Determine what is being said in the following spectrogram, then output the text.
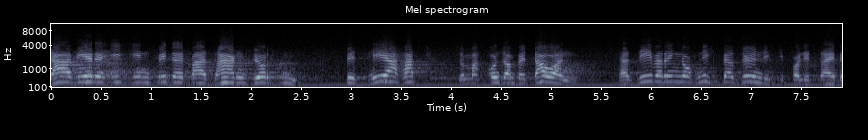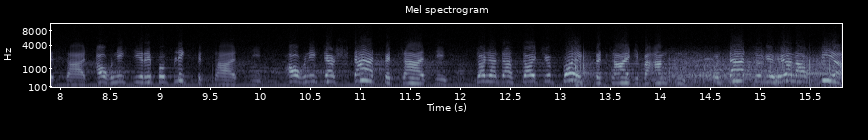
Da werde ich Ihnen bitte mal sagen dürfen, bisher hat zu unserem Bedauern Herr Severing noch nicht persönlich die Polizei bezahlt, auch nicht die Republik bezahlt sie, auch nicht der Staat bezahlt sie, sondern das deutsche Volk bezahlt die Beamten. Und dazu gehören auch wir.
